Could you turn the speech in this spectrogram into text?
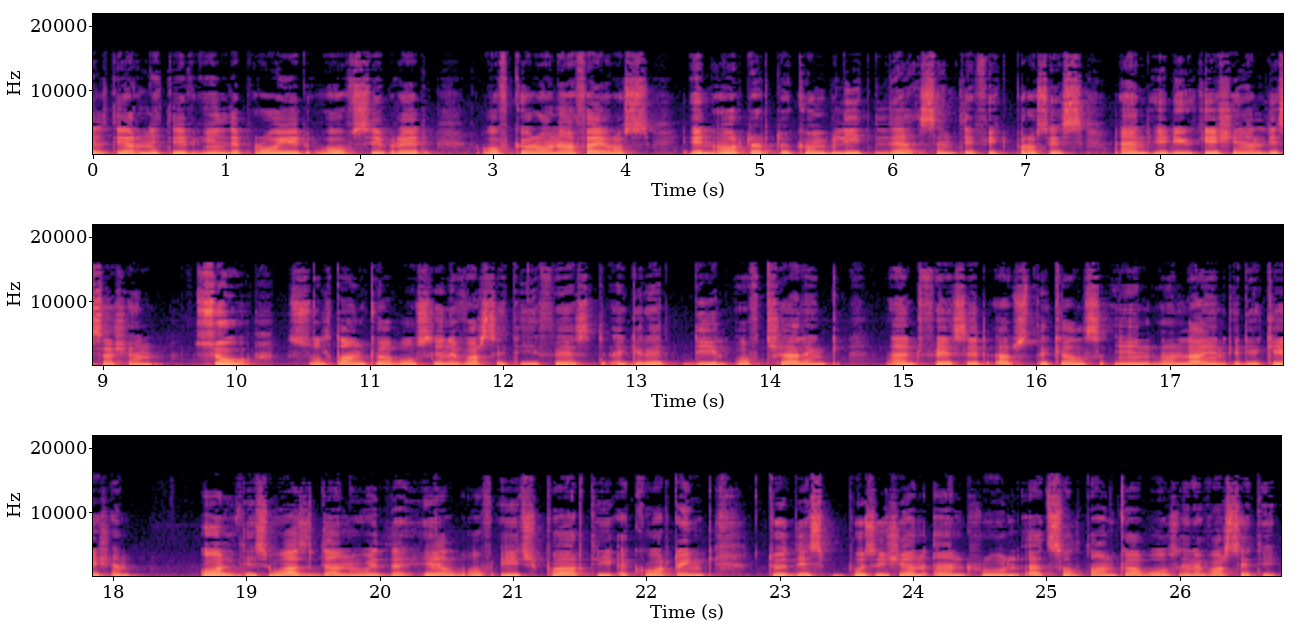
alternative in the period of spread of coronavirus in order to complete the scientific process and educational decision. So, Sultan Qaboos University faced a great deal of challenge and faced obstacles in online education. All this was done with the help of each party according to this position and rule at Sultan Qaboos University.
